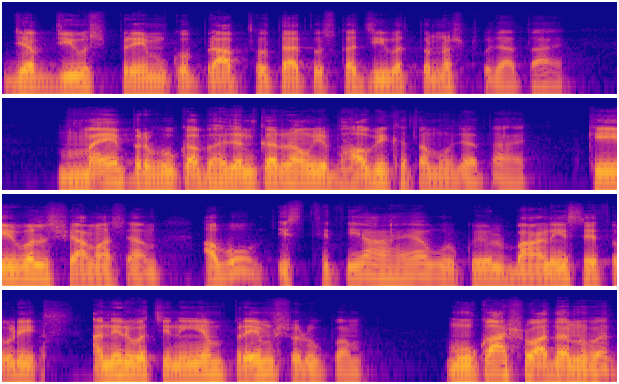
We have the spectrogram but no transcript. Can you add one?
जब जीव उस प्रेम को प्राप्त होता है तो उसका जीवत तो नष्ट हो जाता है। मैं प्रभु का भजन कर रहा हूँ, ये भाव भी खत्म हो जाता है। केवल श्यामा श्याम। अब वो स्थितियाँ हैं, वो केवल वाणी से थोड़ी अनिर्वचनीयम, प्रेम स्वरूपम। मुकाश्वादनवद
